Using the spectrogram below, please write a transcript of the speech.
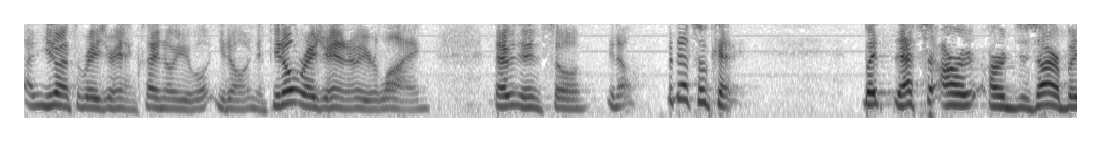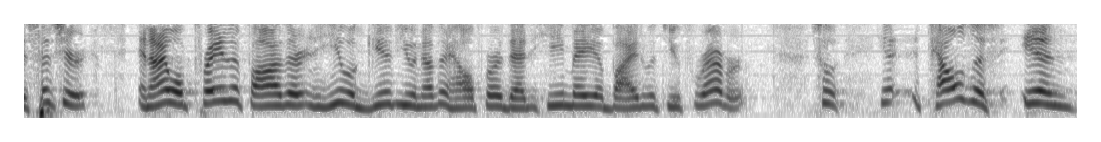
Uh, you don't have to raise your hand because I know you, you don't. If you don't raise your hand, I know you're lying. And so, you know, but that's okay. But that's our, our desire. But it says here, and I will pray the Father, and he will give you another helper that he may abide with you forever. So it tells us in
